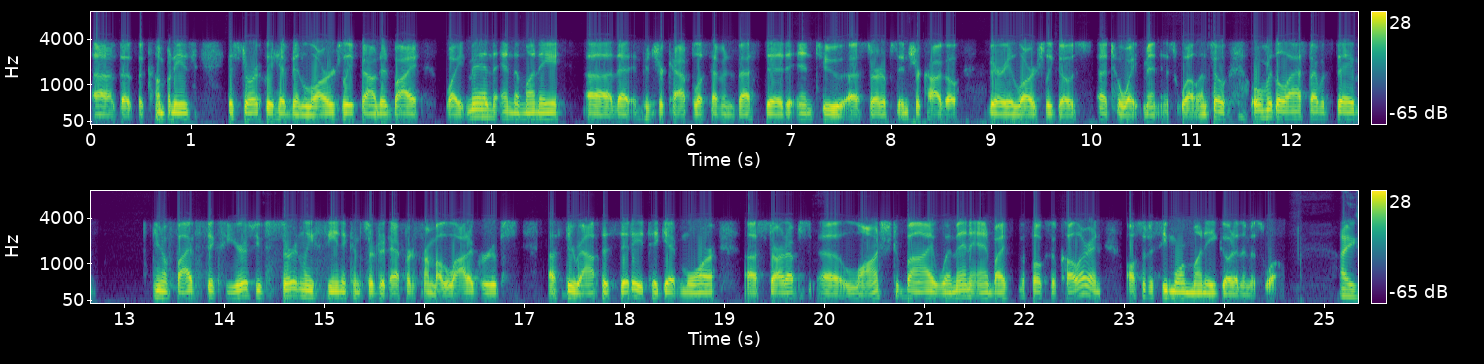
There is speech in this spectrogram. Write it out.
Uh, the, the companies historically have been largely founded by white men, and the money uh, that venture capitalists have invested into uh, startups in Chicago very largely goes uh, to white men as well. And so, over the last, I would say, you know, five, six years, we've certainly seen a concerted effort from a lot of groups uh, throughout the city to get more uh, startups uh, launched by women and by folks of color, and also to see more money go to them as well. I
